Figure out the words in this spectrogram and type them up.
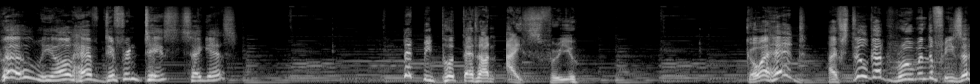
Well, we all have different tastes, I guess. Let me put that on ice for you. Go ahead. I've still got room in the freezer.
